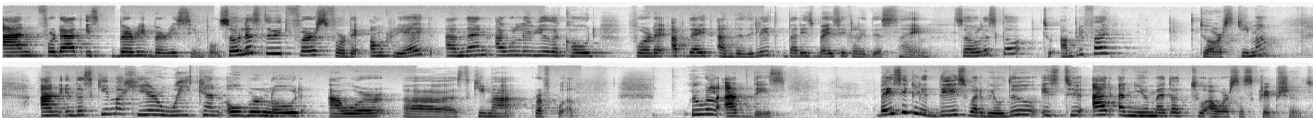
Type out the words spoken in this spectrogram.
And for that, it's very, very simple. So let's do it first for the onCreate, and then I will leave you the code for the update and the delete that is basically the same. So let's go to Amplify, to our schema. And in the schema here, we can overload our uh, schema GraphQL. We will add this Basically this what we'll do is to add a new method to our subscriptions.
